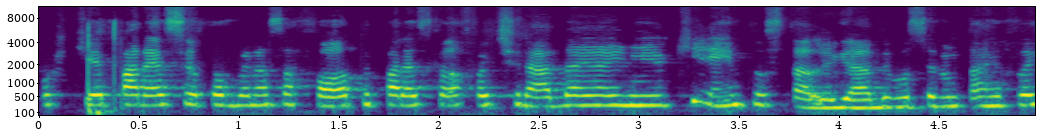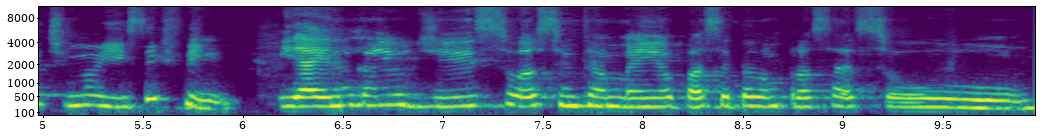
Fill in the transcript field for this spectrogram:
porque parece, eu tô vendo essa foto e parece que ela foi tirada em 1500, tá ligado? E você não tá refletindo isso, enfim. E aí, no meio disso, assim, também eu passei por um processo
